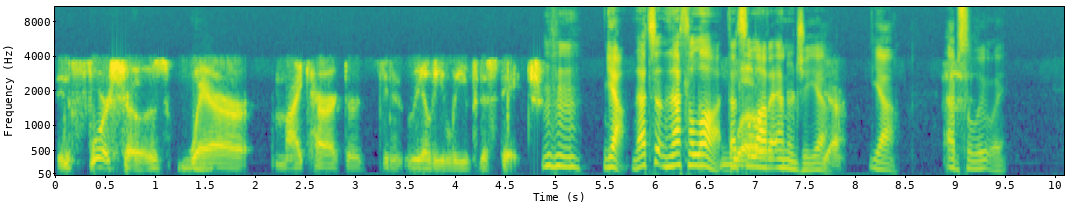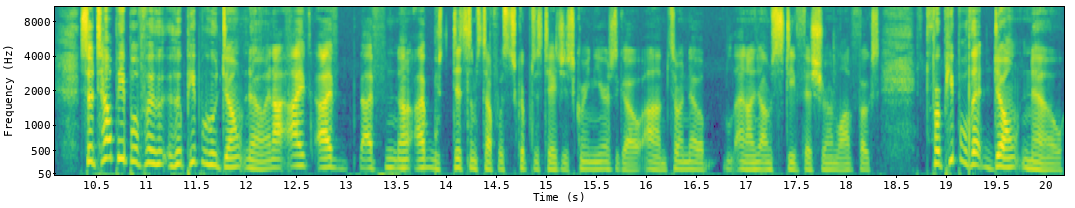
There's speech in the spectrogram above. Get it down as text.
in four shows where my character didn't really leave the stage. Mm-hmm. Yeah, that's that's a lot. That's Whoa. a lot of energy. Yeah, yeah, yeah absolutely. So tell people who, who, people who don't know, and I, I've I've know, I did some stuff with Script to Stage to Screen years ago, um, so I know, and I know Steve Fisher and a lot of folks. For people that don't know,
